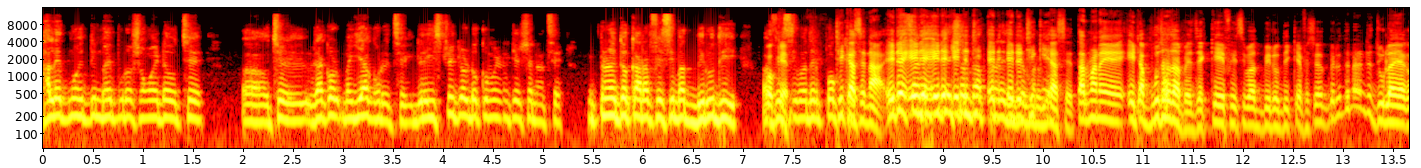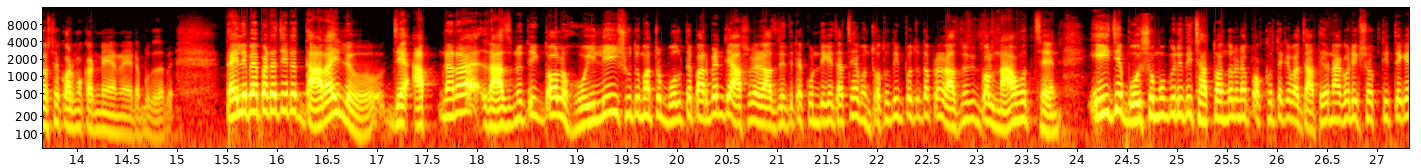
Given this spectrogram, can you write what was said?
খালেদ মহিদ্দিন ভাই পুরো সময়টা হচ্ছে হচ্ছে রেকর্ড ইয়া করেছে এগুলো হিস্ট্রিক্যাল ডকুমেন্টেশন আছে। আপনারা তো কারা ফেসিবাদ বিরোধী ফেসিবাদের পক্ষে ঠিক আছে না এটা এটা ঠিকই আছে তার মানে এটা বোঝা যাবে যে কে ফেসিবাদ বিরোধী কে ফেসিবাদ বিরোধী না এটা জুলাই আগস্টে কর্মকাণ্ড এটা বোঝা যাবে। তাইলে ব্যাপারটা যেটা দাঁড়াইলো যে আপনারা রাজনৈতিক দল হইলেই শুধুমাত্র বলতে পারবেন যে আসলে রাজনীতিটা কোন দিকে যাচ্ছে এবং যতদিন পর্যন্ত আপনারা রাজনৈতিক দল না হচ্ছেন এই যে বৈষম্য বিরোধী ছাত্র আন্দোলনের পক্ষ থেকে বা জাতীয় নাগরিক শক্তি থেকে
